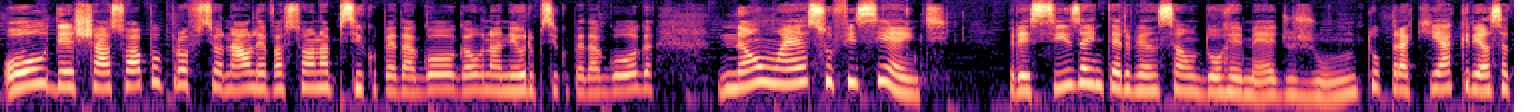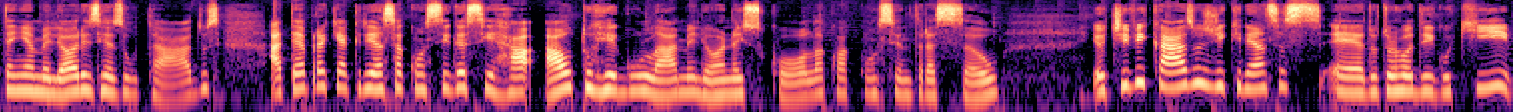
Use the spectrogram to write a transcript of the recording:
Ou deixar só para o profissional, levar só na psicopedagoga ou na neuropsicopedagoga, não é suficiente precisa a intervenção do remédio junto para que a criança tenha melhores resultados, até para que a criança consiga se autorregular melhor na escola com a concentração. Eu tive casos de crianças, é, doutor Rodrigo, que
